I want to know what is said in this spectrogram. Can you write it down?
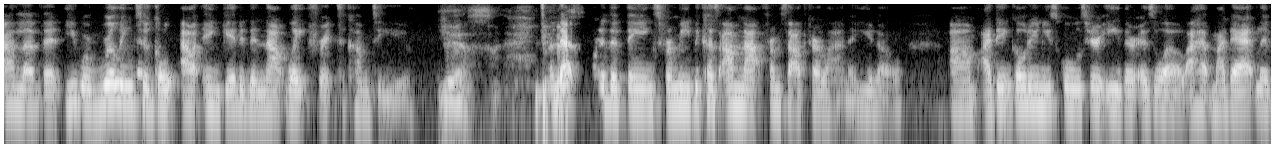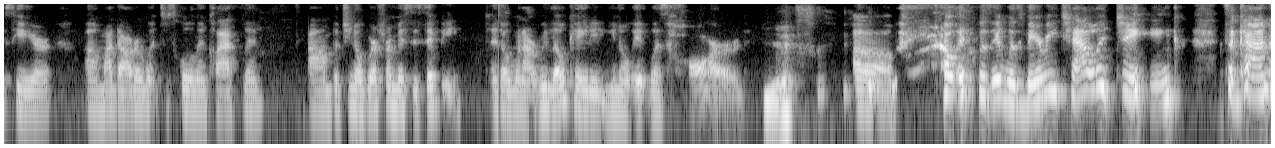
I love that you were willing to go out and get it and not wait for it to come to you. Yes. yes. And that's one of the things for me because I'm not from South Carolina, you know. Um, I didn't go to any schools here either, as well. I have my dad lives here. Um, my daughter went to school in Claflin, um, but you know we're from Mississippi, and so when I relocated, you know it was hard. Yes. um, so it was it was very challenging to kind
